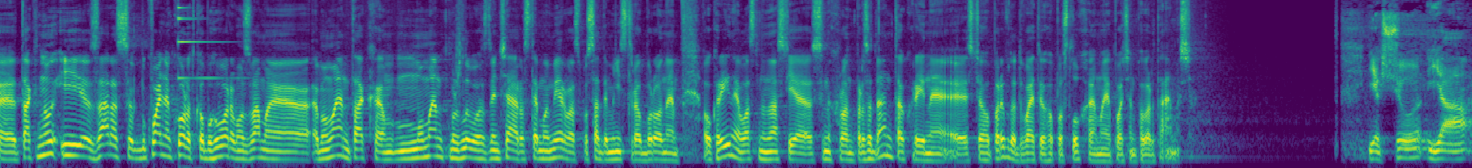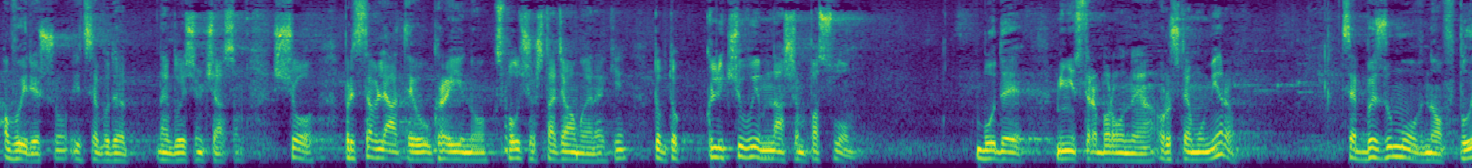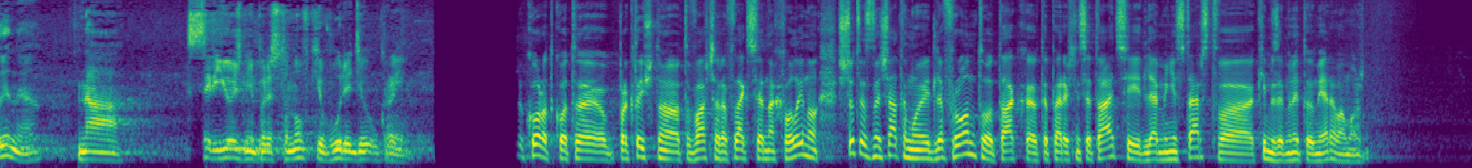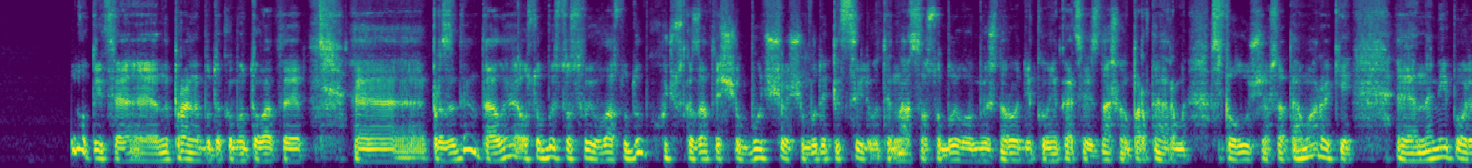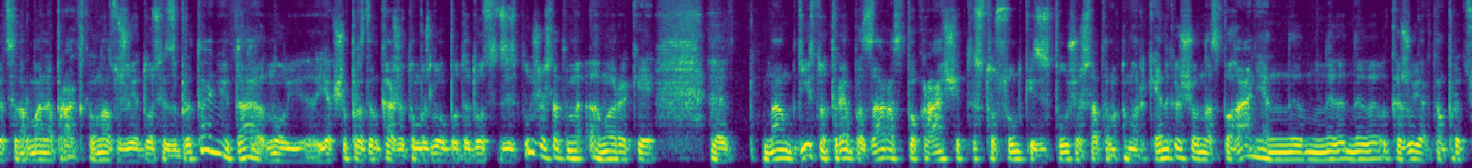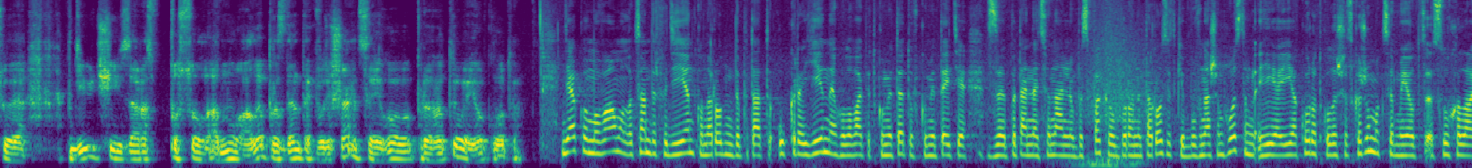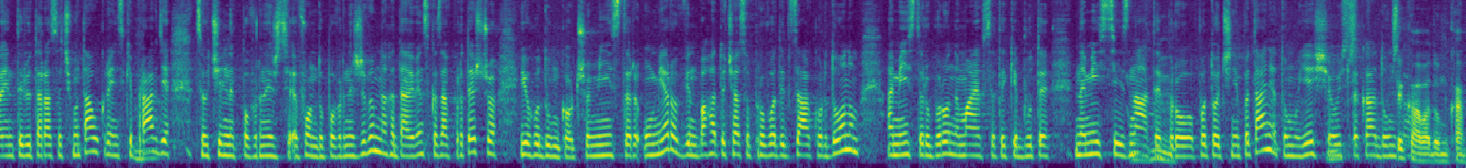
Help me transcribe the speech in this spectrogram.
Е, Так, ну і зараз буквально коротко обговоримо з вами момент. Так, е, момент можливого зняття Ростема Мєрова з посади міністра оборони України. Власне, у нас є синхрон президента України е, з цього приводу. Давайте його послухаємо і потім повертаємося. Якщо я вирішу, і це буде найближчим часом, що представляти Україну Сполучених Штатів Америки, тобто ключовим нашим послом буде міністр оборони Рустем Уміров, це безумовно вплине на серйозні перестановки в уряді України. Коротко, от е, практично от ваша рефлексія на хвилину. Що це означатиме і для фронту, так е, теперішній ситуації, для міністерства, ким замінити Умєрова можна? Ну, е, неправильно буде коментувати е, президента, але особисто свою власну думку хочу сказати, що будь-що, що буде підсилювати нас, особливо в міжнародній комунікації з нашими партнерами Сполучених Штатів Америки, е, на мій погляд, це нормальна практика. У нас вже є досвід з Британією. Да? Ну якщо президент каже, то можливо буде досвід зі Сполученими Штатами Америки. Нам дійсно треба зараз покращити стосунки зі Сполученими Штатами Америки. Я не кажу, що в нас погані, я не, не, не кажу, як там працює діючий зараз посол. А ну але президент так вирішає, це його прерогатива, його квота. Дякуємо вам, Олександр Федієнко, народний депутат України, голова підкомітету в комітеті з питань національної безпеки, оборони та розвідки, був нашим гостем. І я, я коротко лише скажу, Максим. Я от слухала інтерв'ю Тараса Чмута Українській правді. Це очільник «Повернись» фонду Повернись живим. Нагадаю, він сказав про те, що його думка, от, що міністр Умєров він багато часу проводить за кордоном, а міністр оборони має все таки бути на місці і знати про поточні питання. Тому є ще ось така думка. Цікава думка.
